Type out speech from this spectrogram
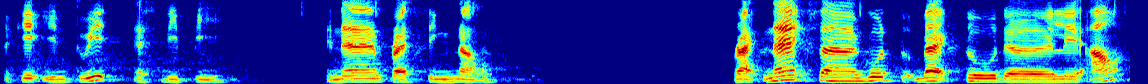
Okay into it sdp and then pressing now. Right next uh, go to, back to the layout.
